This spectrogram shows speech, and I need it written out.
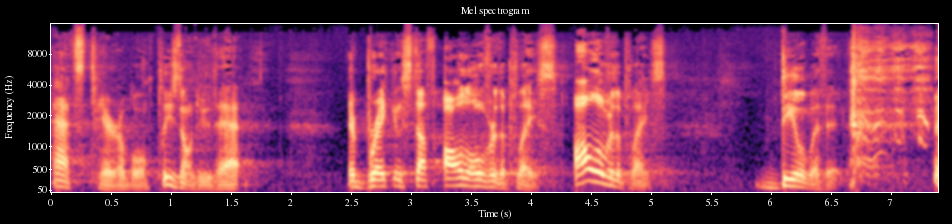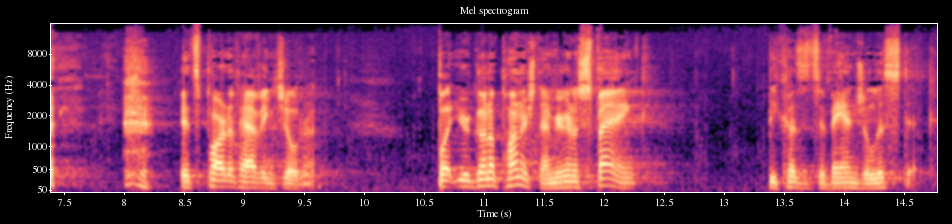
That's terrible. Please don't do that. They're breaking stuff all over the place, all over the place deal with it. it's part of having children. But you're going to punish them, you're going to spank because it's evangelistic.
